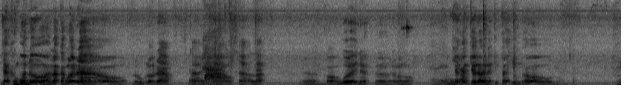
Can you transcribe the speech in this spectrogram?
Dạ không quên nữa là các loại rau. Đủ loại rau. Cải thảo. xà lách. À, Ừ. có quế nữa. À, rất là ngon. Nhiều Dạ không chờ đợi nữa chúng ta dùng thôi ừ,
